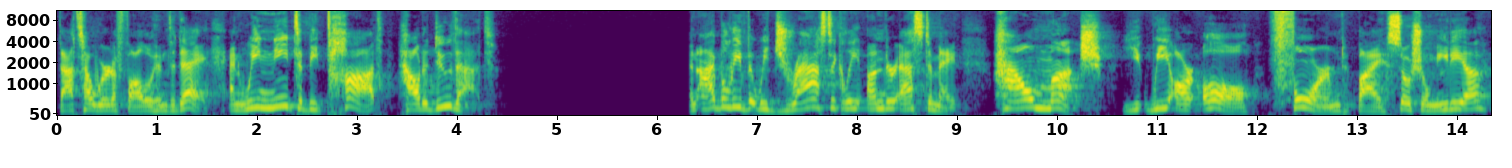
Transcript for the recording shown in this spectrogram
That's how we're to follow him today. And we need to be taught how to do that. And I believe that we drastically underestimate how much we are all formed by social media,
